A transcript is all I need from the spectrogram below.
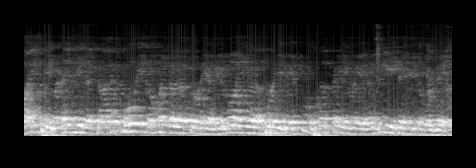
வாய்ப்பை வழங்கியதற்காக கோவை கம்பன் கழகத்துடைய நிர்வாகிகள் அத்துறையிலிருந்து முதற்க என்னுடைய நன்றியை தெரிவித்துக் கொண்டேன்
